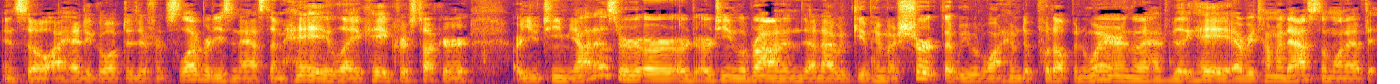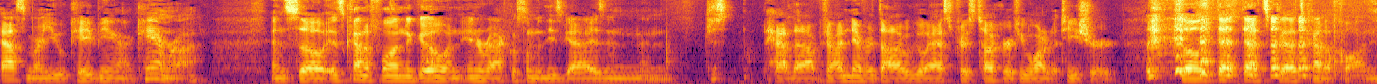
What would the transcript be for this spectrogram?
And so I had to go up to different celebrities and ask them, hey, like, hey, Chris Tucker, are you Team Giannis or, or, or, or Team LeBron? And then I would give him a shirt that we would want him to put up and wear. And then I have to be like, hey, every time I'd ask someone, I have to ask them, are you okay being on camera? And so it's kind of fun to go and interact with some of these guys and, and just have that opportunity. I never thought I would go ask Chris Tucker if he wanted a T-shirt. So that that's that's kind of fun.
